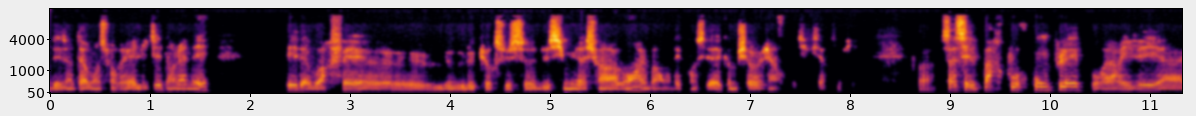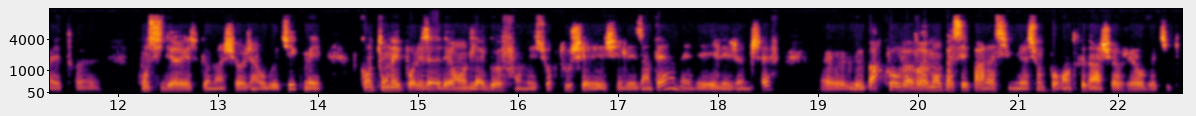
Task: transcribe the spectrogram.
des interventions réalisées dans l'année et d'avoir fait euh, le, le, cursus de simulation avant, et ben on est considéré comme chirurgien robotique certifié. Voilà. Ça c'est le parcours complet pour arriver à être euh, considéré comme un chirurgien robotique, mais quand on est pour les adhérents de la GOF, on est surtout chez les, chez les internes et les, et les jeunes chefs. euh, le parcours va vraiment passer par la simulation pour rentrer dans la chirurgie robotique.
